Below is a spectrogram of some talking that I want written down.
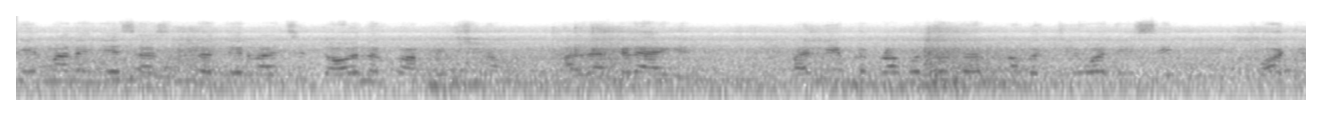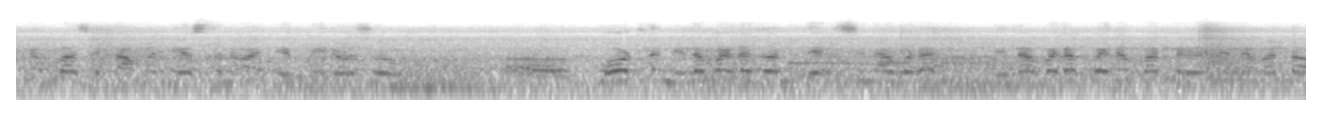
తీర్మానం చేసి అసెంబ్లీలో తీర్మానించి గవర్నర్ పంపించినాం. అది అక్కడే ఆగింది. మళ్ళీ ఇప్పుడు ప్రభుత్వం తరఫున ఒక జీవో తీసి ఫార్టీ టూ పర్సెంట్ అమలు చేస్తున్నాం అని చెప్పి ఈరోజు కోర్టులో నిలబడదు అని తెలిసినా కూడా నిలబడకపోయినా పర్లేదనే లెవెల్లో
